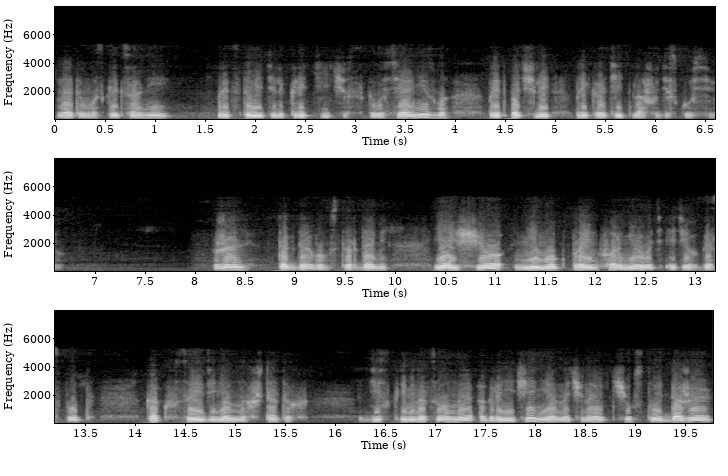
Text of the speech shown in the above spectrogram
На этом восклицании представители критического сионизма предпочли прекратить нашу дискуссию. Жаль, тогда в Амстердаме я еще не мог проинформировать этих господ, как в Соединенных Штатах дискриминационные ограничения начинают чувствовать даже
